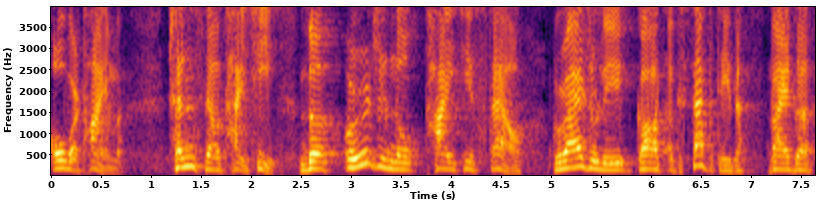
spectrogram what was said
over time, Chen style Tai Chi, the original Tai Chi style, gradually got accepted by the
